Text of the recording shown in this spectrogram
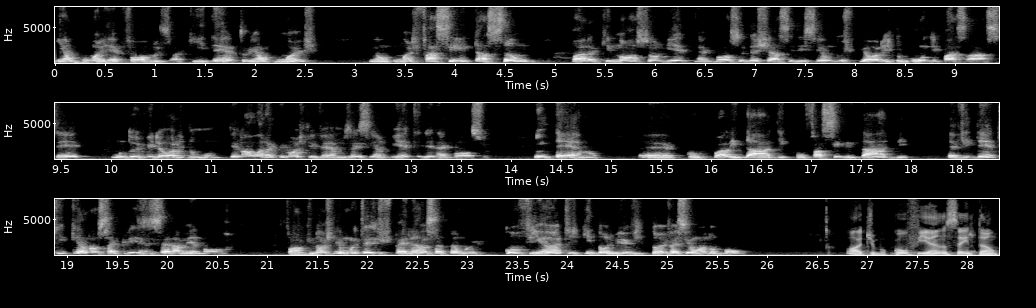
em algumas reformas aqui dentro, em algumas, em algumas facilitação para que nosso ambiente de negócio deixasse de ser um dos piores do mundo e passar a ser um dos melhores do mundo. Porque na hora que nós tivermos esse ambiente de negócio interno, é, com qualidade, com facilidade, é evidente que a nossa crise será menor. Só que nós temos muitas esperanças, estamos confiantes que 2022 vai ser um ano bom. Ótimo, confiança então.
